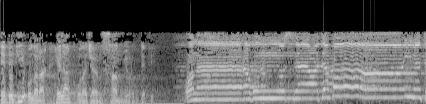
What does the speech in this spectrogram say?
ebedi olarak helak olacağını sanmıyorum dedi. وما أظن الساعة قائمة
